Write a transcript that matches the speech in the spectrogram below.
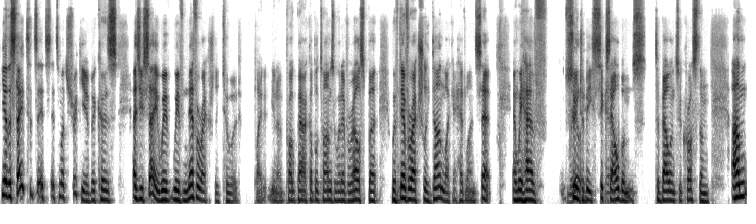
yeah, the states it's it's it's much trickier because, as you say, we've we've never actually toured played it, you know, Prog Power a couple of times or whatever else, but we've never actually done like a headline set. And we have soon really? to be six yeah. albums to balance across them. Um,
